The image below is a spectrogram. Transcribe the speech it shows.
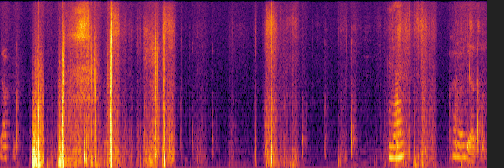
Yaptım. Lan. Hemen diğer tarafa.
